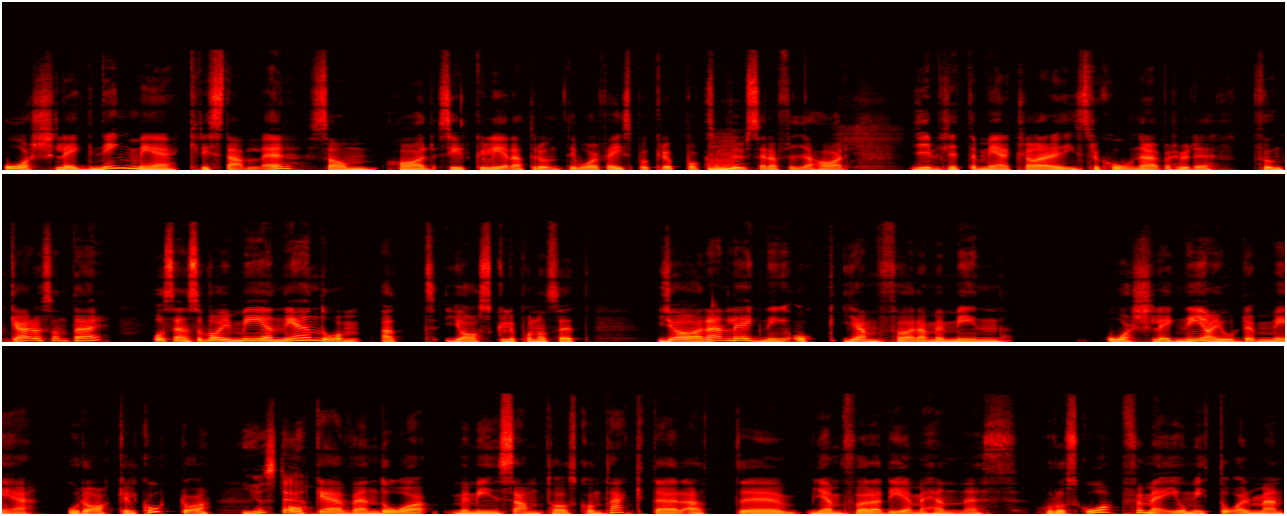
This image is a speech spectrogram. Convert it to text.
årsläggning med kristaller som har cirkulerat runt i vår Facebookgrupp och som mm. du Serafia har givit lite mer klara instruktioner över hur det funkar och sånt där. Och sen så var ju meningen då att jag skulle på något sätt göra en läggning och jämföra med min årsläggning jag gjorde med orakelkort då. Just det. Och även då med min samtalskontakter, att eh, jämföra det med hennes horoskop för mig och mitt år. Men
